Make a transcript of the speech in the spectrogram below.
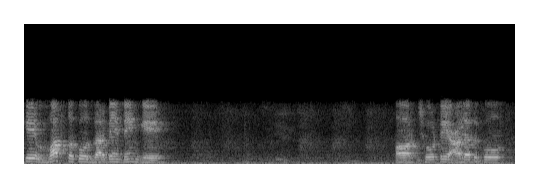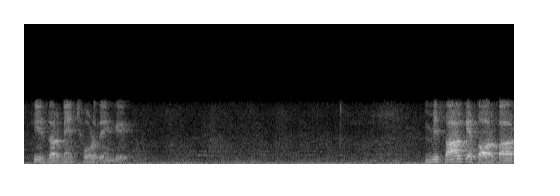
کے وقت کو ضربیں دیں گے۔ اور چھوٹے عدد کو کی ضربیں چھوڑ دیں گے۔ مثال کے طور پر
